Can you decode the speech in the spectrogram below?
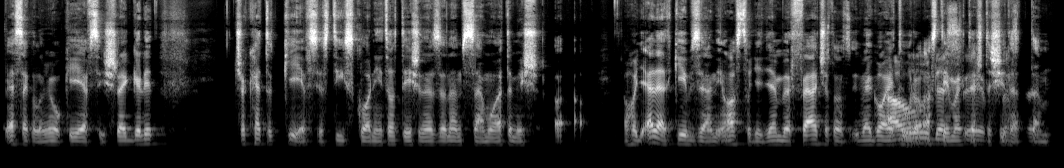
eszek a jó KFC-s reggelit, csak hát a KFC az 10-kor nyitott, és én ezzel nem számoltam, és ahogy el lehet képzelni azt, hogy egy ember felcsat az üvegajtóra, azt én megtestesítettem.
